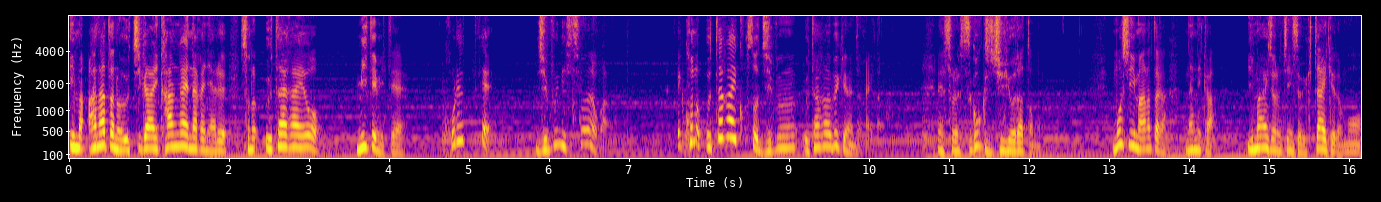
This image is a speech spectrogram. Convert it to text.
今あなたの内側に考えの中にあるその疑いを見てみて。これって自分に必要なのか？なえこの疑いこそ自分疑うべきなんじゃないかな、ね、それすごく重要だと思う。もし今あなたが何か今以上の人生を生きたいけども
